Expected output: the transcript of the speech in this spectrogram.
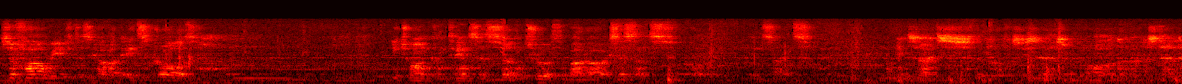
So far we've discovered eight scrolls. Each one contains a certain truth about our existence, called insights. Insights, the prophecy says, we all don't understand.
